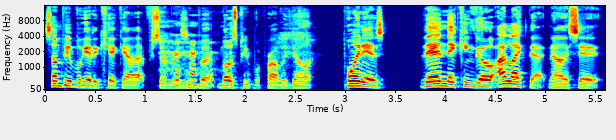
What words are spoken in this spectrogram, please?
Some people get a kick out of that for some reason, but most people probably don't. Point is, then they can go. I like that. Now they say it.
